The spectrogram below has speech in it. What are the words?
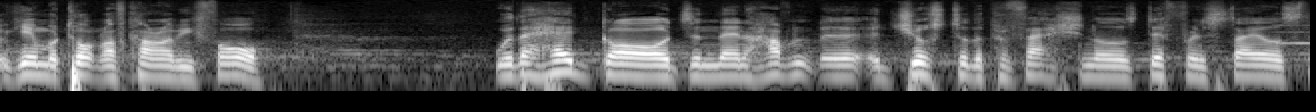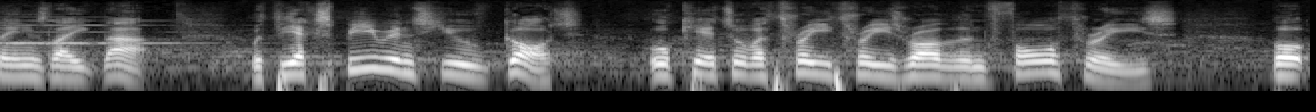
again we're talking off camera before, with the head guards and then having to adjust to the professionals, different styles, things like that. With the experience you've got, okay, it's over three threes rather than four threes, but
